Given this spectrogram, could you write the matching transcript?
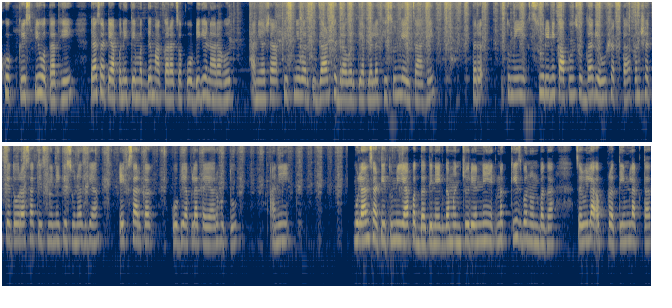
खूप क्रिस्पी होतात हे. त्यासाठी आपण इथे मध्यम आकाराचा कोबी घेणार आहोत. आणि अशा किसणीवरती जाड छिद्रावरती आपल्याला खिसून घ्यायचं आहे. तर तुम्ही सुरीने कापूनसुद्धा घेऊ शकता पण शक्यतोवर असा किसणीने किसूनच घ्या. एकसारखा कोबी आपला तयार होतो. आणि मुलांसाठी तुम्ही या पद्धतीने एकदा मंचुरियनने नक्कीच बनवून बघा. चवीला अप्रतिम लागतात.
